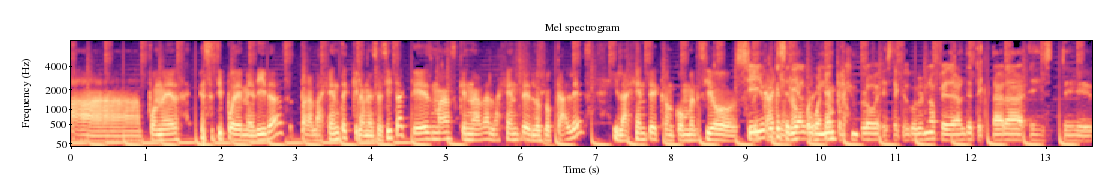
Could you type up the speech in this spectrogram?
a poner ese tipo de medidas para la gente que lo necesita, que es más que nada la gente de los locales y la gente con comercios. Sí, yo creo que sería algo bueno, por ejemplo, este que el gobierno federal detectara, este,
